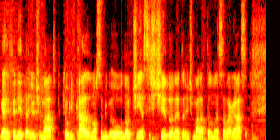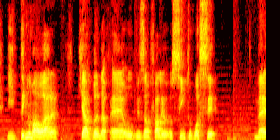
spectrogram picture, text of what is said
Guerra Infinita e Ultimato, porque o Ricardo, nosso amigo, não tinha assistido, né? Então a gente maratonou essa bagaça. E tem uma hora que a Wanda, é, o Visão fala, eu, eu, sinto você. Né?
